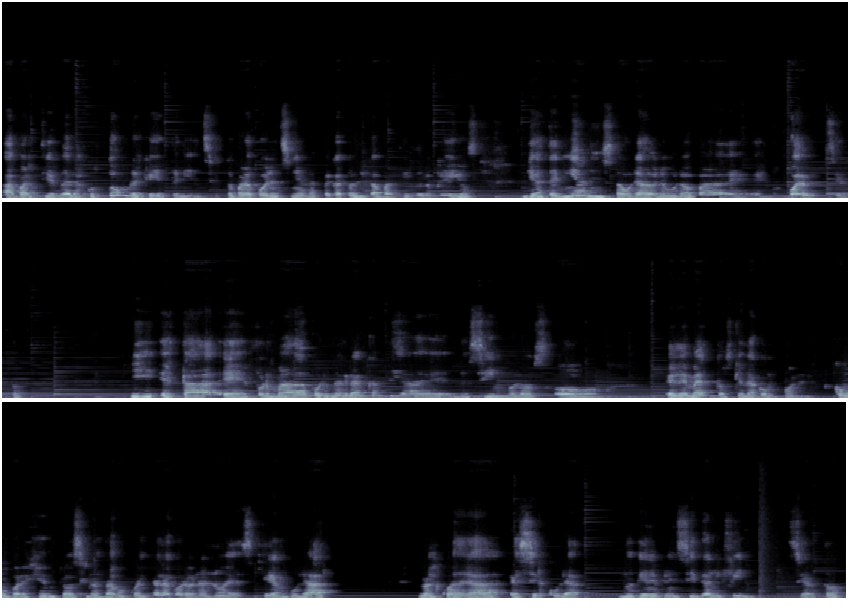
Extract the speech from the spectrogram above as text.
a partir de las costumbres que ellos tenían, ¿cierto? Para poder enseñar la fe católica a partir de lo que ellos ya tenían instaurado en Europa eh, estos ¿cierto? Y está eh, formada por una gran cantidad de, de símbolos o elementos que la componen. Como por ejemplo, si nos damos cuenta, la corona no es triangular, no es cuadrada, es circular. No tiene principio ni fin, ¿cierto?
